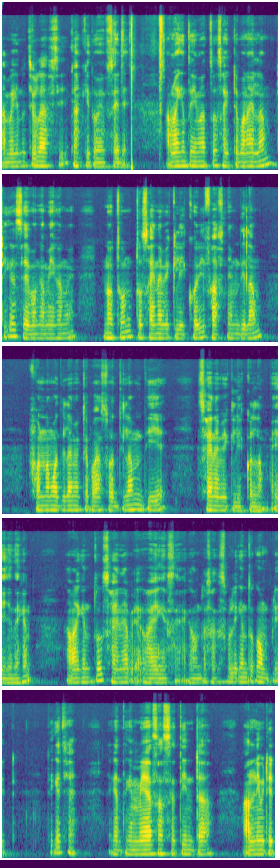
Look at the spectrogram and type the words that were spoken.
আমি কিন্তু চলে আসছি কাঙ্ক্ষিত ওয়েবসাইটে আমরা কিন্তু এইমাত্র সাইটটা বানাইলাম, ঠিক আছে? এবং আমি এখানে নতুন তো সাইন আপে ক্লিক করি ফার্স্ট নেম দিলাম ফোন নাম্বার দিলাম, একটা পাসওয়ার্ড দিলাম, দিয়ে সাইন আপে ক্লিক করলাম। এই যে দেখেন, আমার কিন্তু সাইন আপ হয়ে গেছে অ্যাকাউন্টটা সাকসেসফুলি কিন্তু কমপ্লিট ঠিক আছে? এখান থেকে ম্যাচ আছে তিনটা আনলিমিটেড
